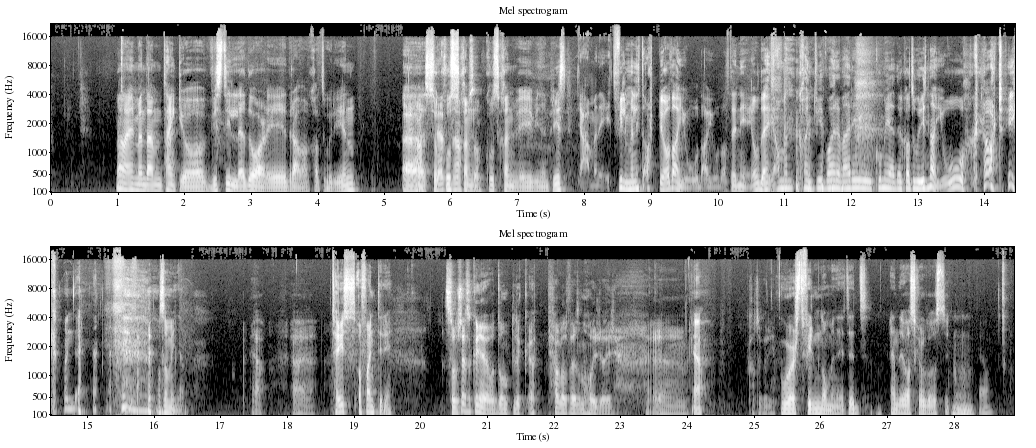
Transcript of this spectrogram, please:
Nei, nei, men de tenker jo vi stiller dårlig i dramakategorien. Eh, Ja, så hvordan kan, sånn. hvordan kan vi vinne en pris? Ja, men er ikke filmen litt artig òg, da? Jo da, jo da, den er jo det. Ja, men kan ikke vi bare være i komediekategorien, da? Jo, klart vi kan det. og så vinner den. Ja, ja, ja. Tøys og fanteri. Sånn sett så kunne jo Don't Look Up ha gått for en sånn horror-kategori. Ja. Worst film nominated, and the Oscar goes to mm.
